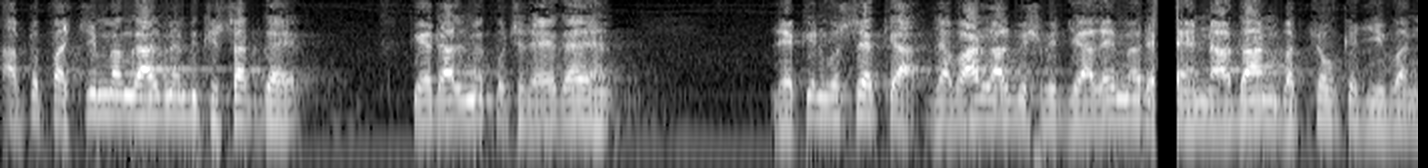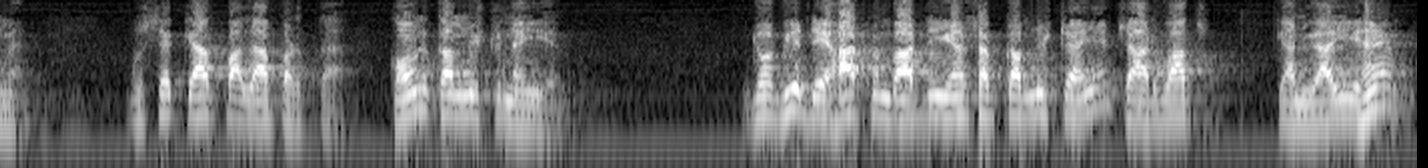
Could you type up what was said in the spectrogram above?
अब तो पश्चिम बंगाल में भी खिसक गए, केरल में कुछ रह गए हैं, लेकिन उससे क्या, जवाहरलाल विश्वविद्यालय में रहे हैं, नादान बच्चों के जीवन में, उससे क्या पाला पड़ता है? कौन कम्युनिस्ट नहीं है? जो भी देहात्मवादी हैं, सब कम्युनिस्ट हैं चार वाक के अनुयायी हैं।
